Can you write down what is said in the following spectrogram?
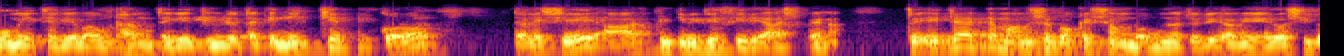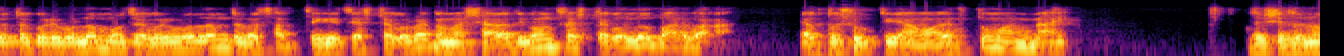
ভূমি থেকে বা উঠান থেকে তুমি তাকে নিক্ষেপ করো, তাহলে সে আর পৃথিবীতে ফিরে আসবে না। তো এটা একটা মানুষের পক্ষে সম্ভব না যদি আমি রসিকতা করে বললাম, মজা করে বললাম, তোমরা সাত থেকে চেষ্টা করবে, তোমার সারা জীবন চেষ্টা করলেও পারবা না। এত শক্তি আমাদের তোমার নাই। তো সেজন্য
